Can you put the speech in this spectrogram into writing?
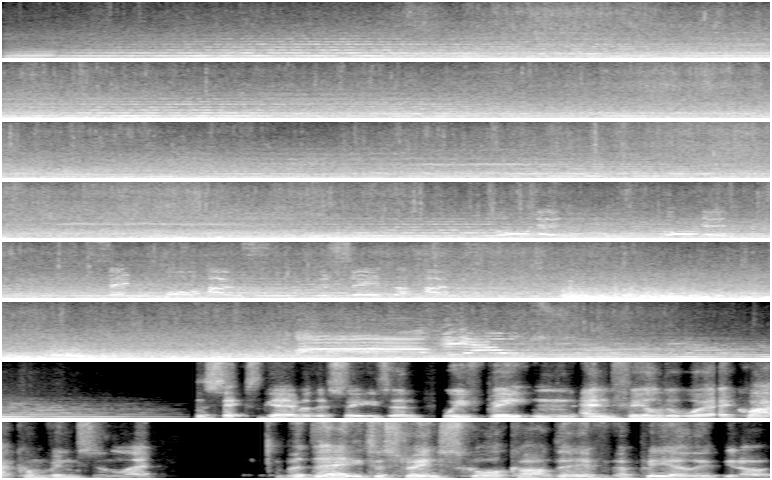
Hum. Sixth game of the season, we've beaten Enfield away quite convincingly. But there, it's a strange scorecard. They appear, they, you know,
